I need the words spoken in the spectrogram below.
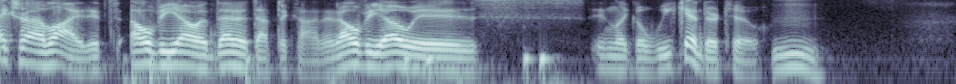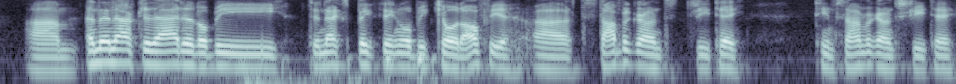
actually, I lied. It's LVO and then Adepticon, and LVO is in like a weekend or two. Mm. Um, and then after that, it'll be the next big thing will be Philadelphia, uh, Stomping Grounds GT, Team Stomping Grounds GT.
